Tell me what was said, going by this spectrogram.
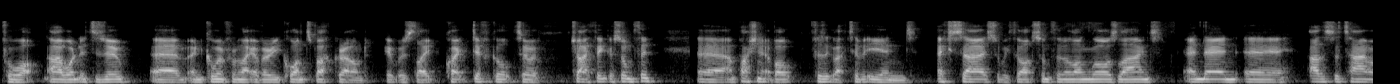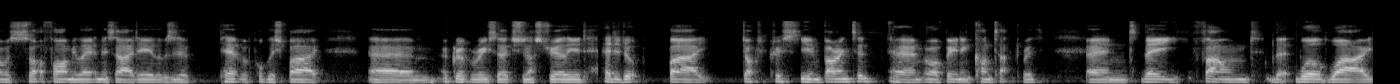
for what I wanted to do. Um, and coming from like a very quants background, it was like quite difficult to try to think of something. Uh, I'm passionate about physical activity and exercise, so we thought something along those lines. And then uh, at the time I was sort of formulating this idea, there was a paper published by um, a group of researchers in Australia, headed up by Dr. Christian Barton, um, who I've been in contact with and they found that worldwide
